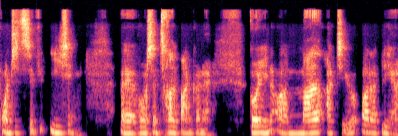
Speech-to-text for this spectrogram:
quantitative easing, øh, hvor centralbankerne går ind og er meget aktive, og der bliver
